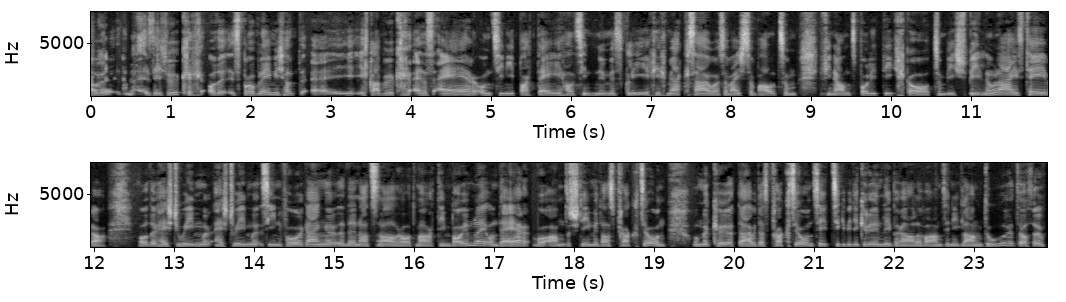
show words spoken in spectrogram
Aber es ist wirklich, oder das Problem ist halt, äh, ich glaube wirklich, dass er und seine Partei halt sind nicht mehr das Gleiche. Ich merke es auch. Also weißt, sobald es um Finanzpolitik geht, zum Beispiel, nur ein Thema, oder hast du immer, hast du immer seinen Vorgänger der Nationalrat Martin Bäumle und er, wo anders stimmen als Fraktion. Und man hört auch, dass Fraktionssitzungen bei den Grünen-Liberalen wahnsinnig lang dauern, oder?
